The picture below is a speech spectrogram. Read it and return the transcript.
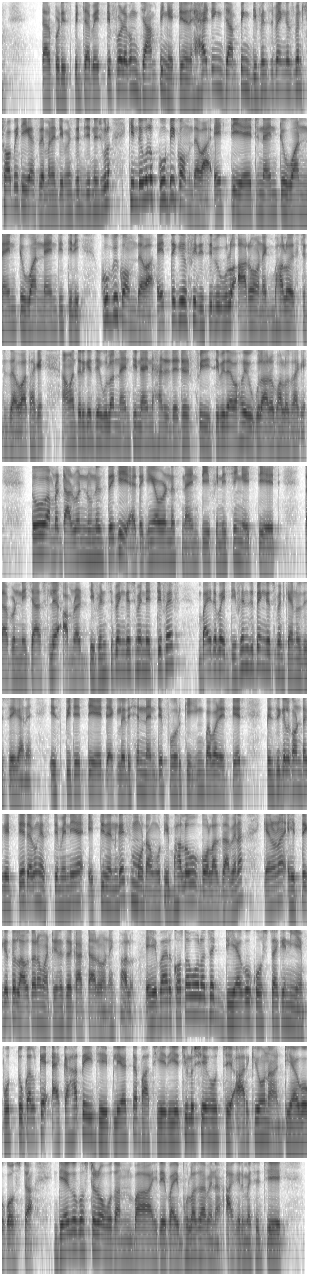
তারপর স্পিড যাবে এইট্টি ফোর এবং jumping eighty nine heading jumping defensive engagement সবই ঠিক আছে মানে ডিফেন্সিভ জিনিসগুলো, কিন্তু এগুলো খুবই কম দেওয়া eighty eight ninety one ninety one ninety three খুবই কম দেওয়া, এর থেকে ফ্রি রিসিপিগুলো আরও অনেক ভালো স্টেটস দেওয়া থাকে, আমাদেরকে যেগুলো নাইনটি নাইন হান্ড্রেড রেটের ফ্রি রিসিপি দেওয়া হয়, ওগুলো আরও ভালো থাকে, তো আমরা ডারওয়েন নুনেস দেখি attacking awareness ninety finishing eighty eight তারপর নিচে আসলে আমরা ডিফেন্সিভ এঙ্গেজমেন্ট এইট্টি ফাইভ বাইরে বাই ডিফেন্সিভ এঙ্গেজমেন্ট কেন দিচ্ছে এখানে? Speed eighty eight acceleration ninety four kicking power eighty eight physical contact eighty eight এবং স্টেমিনিয়া এইট্টি নাইন গাইস মোটামুটি ভালো বলা যাবে না, কেননা এর থেকে তো লাউতারা মার্টিনেসের কার্ডটা আরও অনেক ভালো। এবার কথা বলা যাক ডিয়াগো কোস্টাকে নিয়ে। পর্তুগালকে একা হাতেই যে প্লেয়ারটা বাঁচিয়ে দিয়েছিল সে হচ্ছে আর কেউ না ডিয়াগো কোস্টা ডিয়াগো কোস্টার অবদান, বাইরে ভাই, ভোলা যাবে না। আগের ম্যাচে যে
